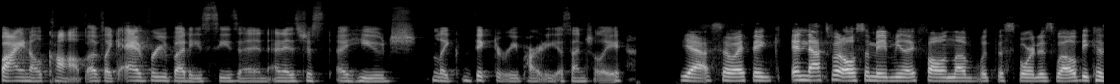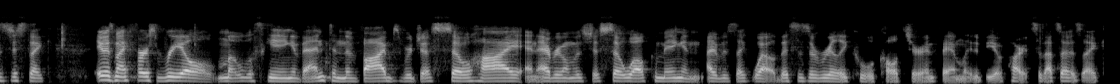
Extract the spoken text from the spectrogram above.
final comp of like everybody's season, and it's just a huge like victory party essentially. Yeah, so I think, and that's what also made me like fall in love with the sport as well, because just like it was my first real mogul skiing event, and the vibes were just so high, and everyone was just so welcoming, and I was like, wow, this is a really cool culture and family to be a part. So that's why I was like,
